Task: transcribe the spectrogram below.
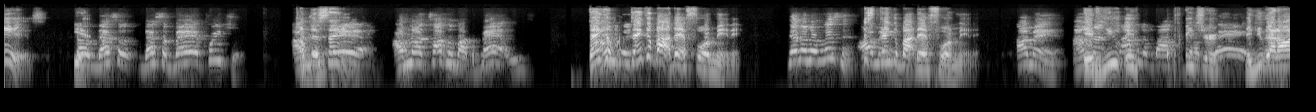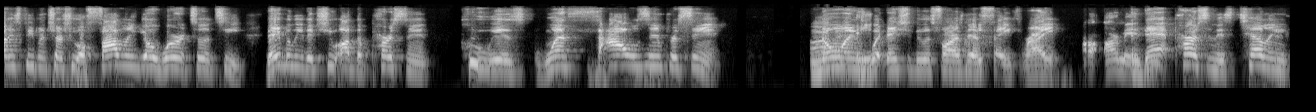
is. So Yeah. that's a that's a bad preacher. I'm I'm, just just saying. saying. I'm not talking about the bad ones. Think I'm about just- think about that for a minute. No, no, no. Listen. Just I think about that for a minute. I mean, I'm If not you- talking if about the Preacher, bad and you got all these people in church who are following your word to a T. They believe that you are the person who is one thousand percent knowing mean, what they should do as far as their faith, right? Our, our And that person is telling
